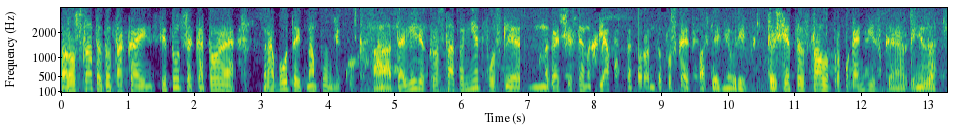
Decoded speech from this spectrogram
Росстат – это такая институция, которая работает на публику. А доверия к Росстату нет после многочисленных ляпов, которые он допускает в последнее время. То есть это стала пропагандистская организация.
